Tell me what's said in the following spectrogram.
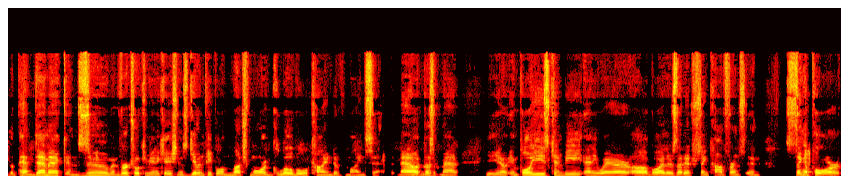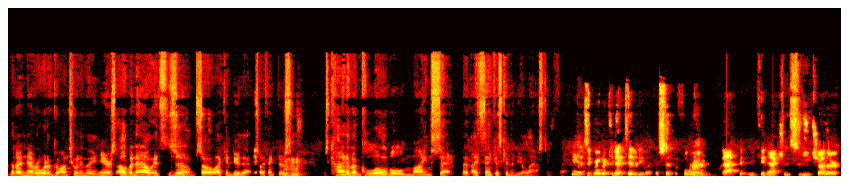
the pandemic and Zoom and virtual communication has given people a much more global kind of mindset. That now mm-hmm. it doesn't matter. You know, employees can be anywhere. Oh boy, there's that interesting conference in Singapore that I never would have gone to in a million years. Oh, but now it's Zoom, so I can do that. So I think there's mm-hmm it's kind of a global mindset that I think is going to be a lasting thing. Yeah, it's a greater connectivity, like I said before. Right. The fact that we can actually see each other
